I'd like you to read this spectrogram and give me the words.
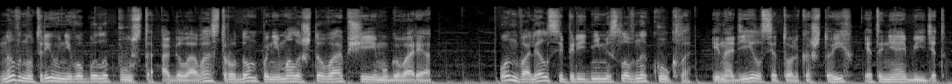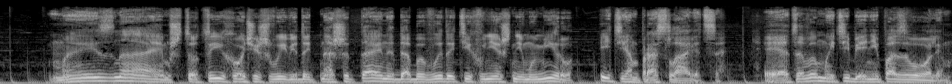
Но внутри у него было пусто, а голова с трудом понимала, что вообще ему говорят. Он валялся перед ними словно кукла и надеялся только, что их это не обидит. «Мы знаем, что ты хочешь выведать наши тайны, дабы выдать их внешнему миру и тем прославиться. Этого мы тебе не позволим.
